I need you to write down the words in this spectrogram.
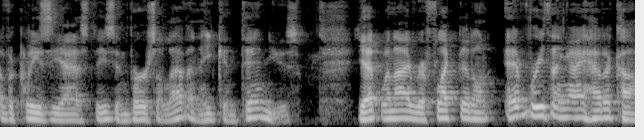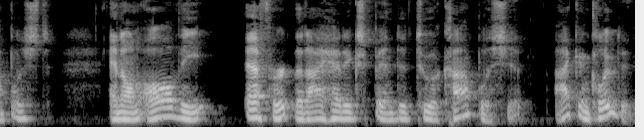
of Ecclesiastes, in verse 11, he continues, Yet when I reflected on everything I had accomplished and on all the effort that I had expended to accomplish it, I concluded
